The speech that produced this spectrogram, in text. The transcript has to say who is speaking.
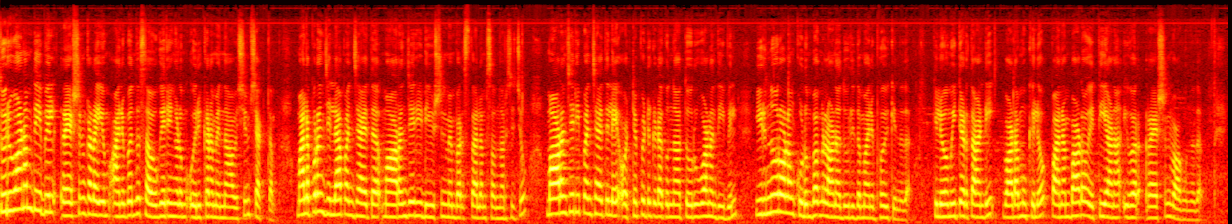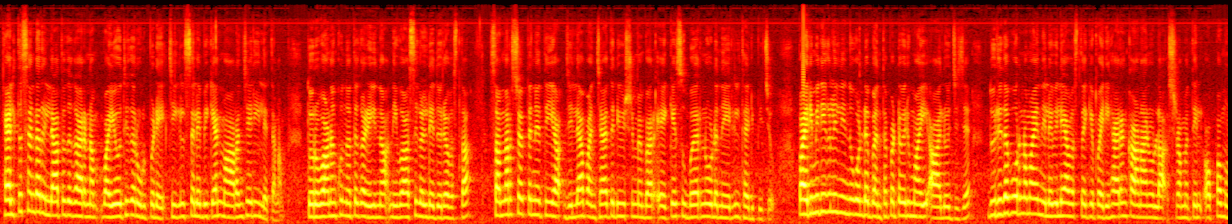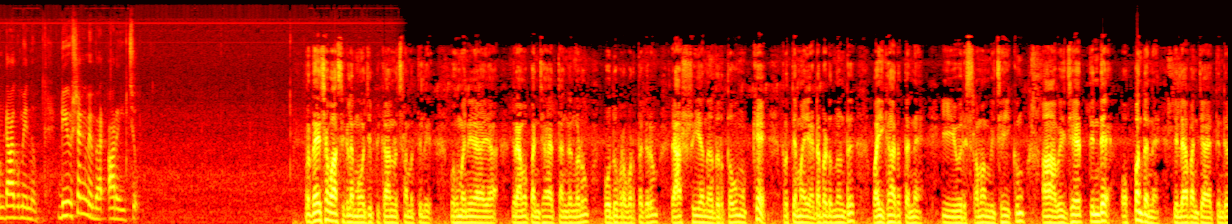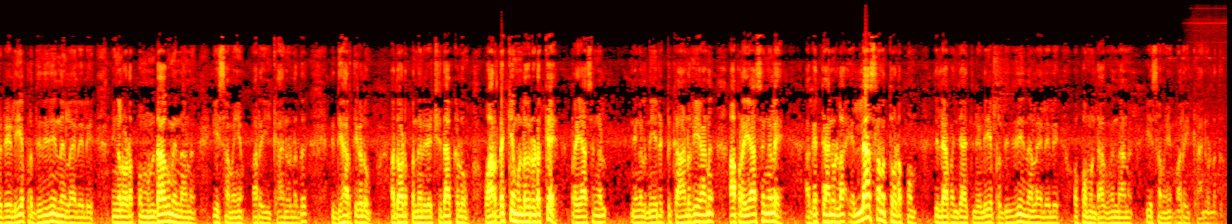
Speaker 1: തുരുവാണം ദ്വീപിൽ റേഷൻ കടയും അനുബന്ധ സൗകര്യങ്ങളും ഒരുക്കണമെന്ന ആവശ്യം ശക്തം. മലപ്പുറം ജില്ലാ പഞ്ചായത്ത് മാറഞ്ചേരി ഡിവിഷൻ മെമ്പർ സ്ഥലം സന്ദർശിച്ചു. മാറഞ്ചേരി പഞ്ചായത്തിലെ ഒറ്റപ്പെട്ട് കിടക്കുന്ന തുരുവാണം ദ്വീപിൽ ഇരുന്നൂറോളം കുടുംബങ്ങളാണ് ദുരിതം അനുഭവിക്കുന്നത്. കിലോമീറ്റർ താണ്ടി വടമുക്കിലോ പനമ്പാടോ എത്തിയാണ് ഇവർ റേഷൻ വാങ്ങുന്നത്. ഹെൽത്ത് സെന്റർ ഇല്ലാത്തത് കാരണം വയോധികർ ഉൾപ്പെടെ ചികിത്സ ലഭിക്കാൻ മാറഞ്ചേരിയിലെത്തണം. തുറവാണംകുന്നത്ത് കഴിയുന്ന നിവാസികളുടെ ദുരവസ്ഥ സന്ദർശനത്തിനെത്തിയ ജില്ലാ panchayat division member A K സുബൈറിനോട് നേരിൽ ധരിപ്പിച്ചു. പരിമിതികളിൽ നിന്നുകൊണ്ട് ബന്ധപ്പെട്ടവരുമായി ആലോചിച്ച് ദുരിതപൂർണമായ നിലവിലെ അവസ്ഥയ്ക്ക് പരിഹാരം കാണാനുള്ള ശ്രമത്തിൽ ഒപ്പമുണ്ടാകുമെന്നും ഡിവിഷൻ മെമ്പർ അറിയിച്ചു.
Speaker 2: പ്രദേശവാസികളെ മോചിപ്പിക്കാനുള്ള ശ്രമത്തിൽ ബഹുമാനിയായ ഗ്രാമപഞ്ചായത്ത് അംഗങ്ങളും പൊതുപ്രവർത്തകരും രാഷ്ട്രീയ നേതൃത്വവും ഒക്കെ കൃത്യമായി ഇടപെടുന്നുണ്ട്. വൈകാതെ തന്നെ ഈ ഒരു ശ്രമം വിജയിക്കും. ആ വിജയത്തിന്റെ ഒപ്പം തന്നെ ജില്ലാ പഞ്ചായത്തിന്റെ ഒരു എളിയ പ്രതിനിധി എന്നുള്ള നിലയിൽ നിങ്ങളോടൊപ്പം ഉണ്ടാകുമെന്നാണ് ഈ സമയം അറിയിക്കാനുള്ളത്. വിദ്യാർത്ഥികളും അതോടൊപ്പം തന്നെ രക്ഷിതാക്കളും വാർദ്ധക്യമുള്ളവരുടെയൊക്കെ പ്രയാസങ്ങൾ ഞങ്ങൾ നേരിട്ട് കാണുകയാണ്. ആ പ്രയാസങ്ങളെ അകറ്റാനുള്ള എല്ലാ ശ്രമത്തോടൊപ്പം ജില്ലാ പഞ്ചായത്തിന്റെ ഇളയ പ്രതിനിധി എന്നുള്ള നിലയിൽ ഒപ്പമുണ്ടാകുമെന്നാണ് ഈ സമയം അറിയിക്കാനുള്ളത്.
